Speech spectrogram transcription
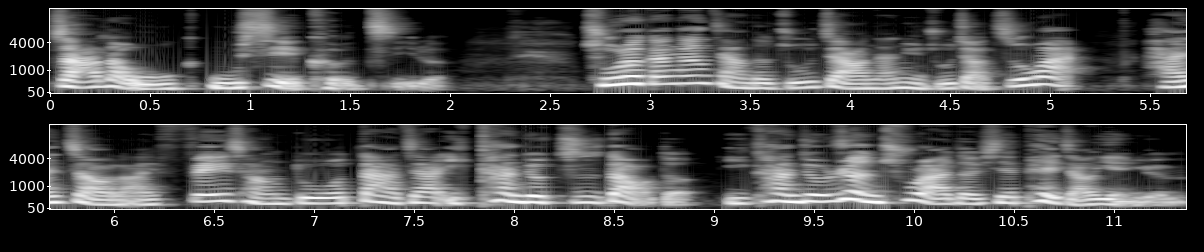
渣到无无懈可击了。除了刚刚讲的主角男女主角之外，还找来非常多大家一看就知道的、一看就认出来的一些配角演员，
